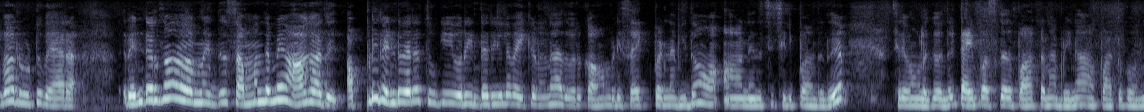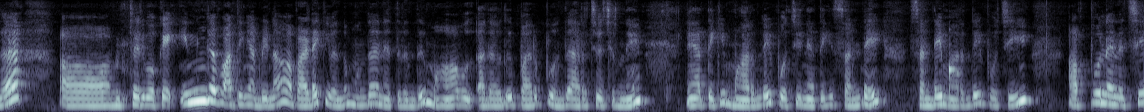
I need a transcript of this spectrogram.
இவ ரூட்டு வேற. ரெண்டருக்கும் இது சம்மந்தமே ஆகாது. அப்படி ரெண்டு பேரை தூக்கி ஒரு இன்டர்வியூவில் வைக்கணும்னா அது ஒரு காமெடி செலக்ட் பண்ண விதம் நினச்சி சிரிப்பாக இருந்தது. சரி உங்களுக்கு வந்து டைம் பாஸ்க்கு அது பார்க்கணும் அப்படின்னா பார்த்துக்கோங்க. சரி ஓகே இங்கே பார்த்தீங்க அப்படின்னா வடைக்கு வந்து முந்தா நேற்று வந்து மாவு அதாவது பருப்பு வந்து அரைச்சி வச்சுருந்தேன். நேற்றுக்கு மறந்தே போச்சு. நேற்றுக்கு சண்டே சண்டே மறந்தே போச்சு. அப்போ நினச்சி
